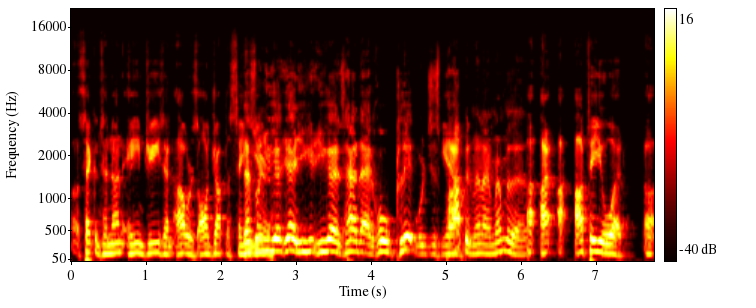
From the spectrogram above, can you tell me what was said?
uh, 2nd II None, AMGs, and ours all dropped the same That's year. when you guys, yeah, you, you guys had that whole clique were just Yeah. popping, man. I remember that. I, I, I'll tell you what, uh,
